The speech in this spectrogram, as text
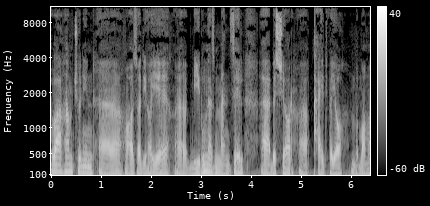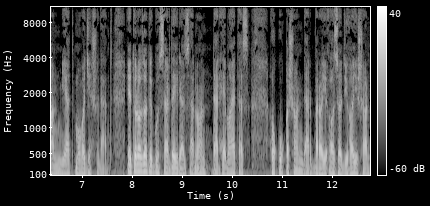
و همچنین آزادی های بیرون از منزل بسیار قید و یا با ممنوعیت مواجه شدند. اعتراضات گسترده ای از زنان در حمایت از حقوقشان در برای آزادی هایشان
